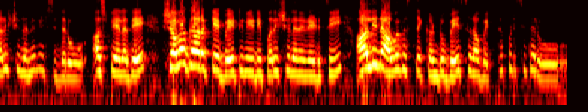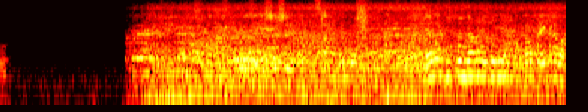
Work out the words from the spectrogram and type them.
ಪರಿಶೀಲನೆ ನಡೆಸಿದರು. ಅಷ್ಟೇ ಅಲ್ಲದೆ ಶವಗಾರಕ್ಕೆ ಭೇಟಿ ನೀಡಿ ಪರಿಶೀಲನೆ ನಡೆಸಿ ಅಲ್ಲಿನ ಅವ್ಯವಸ್ಥೆ ಕಂಡು ಬೇಸರ ವ್ಯಕ್ತಪಡಿಸಿದರು. ಏನಕ್ಕೆ ಇಷ್ಟೊಂದು ಜನ ಇದ್ದೀರಿ ಸ್ವಲ್ಪ ಈ ಕಡೆ ಬರ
